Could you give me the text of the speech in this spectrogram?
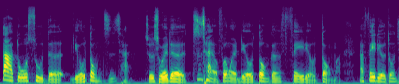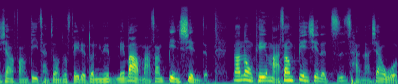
大多数的流动资产。就是所谓的资产有分为流动跟非流动嘛，那非流动就像房地产这种，就非流动，你没没办法马上变现的。那那种可以马上变现的资产呢、像我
